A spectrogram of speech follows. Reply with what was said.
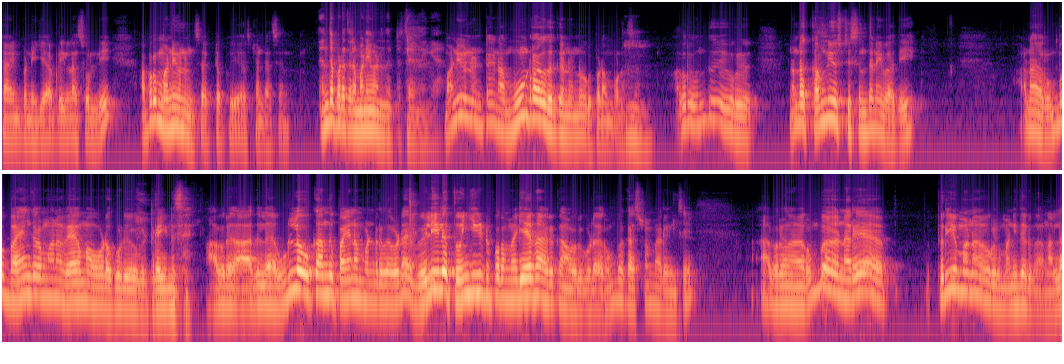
ஜாயின் பண்ணிக்க அப்படின்லாம் சொல்லி அப்புறம் மணிவண்ணன் சார்கிட்ட போய் அசிஸ்டண்ட் ஆசன் எந்த படத்தில் மணிவண்ணன்கிட்ட சேர்ந்தீங்க? மணிவண்ணன்ட்ட நான் மூன்றாவது கண்ணுன்னு ஒரு படம் போனேன் சார் அவர் வந்து ஒரு நல்ல கம்யூனிஸ்ட் சிந்தனைவாதி. ஆனால் ரொம்ப பயங்கரமான வேகமாக ஓடக்கூடிய ஒரு ட்ரெயின் சார். அவர் அதில் உள்ளே உட்காந்து பயணம் பண்ணுறத விட வெளியில் தொங்கிக்கிட்டு போகிற மாதிரியே தான் இருக்கும் அவர் கூட. ரொம்ப கஷ்டமாக இருந்துச்சு. அப்புறம் ரொம்ப நிறைய பிரியமான ஒரு மனிதர் தான். நல்ல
